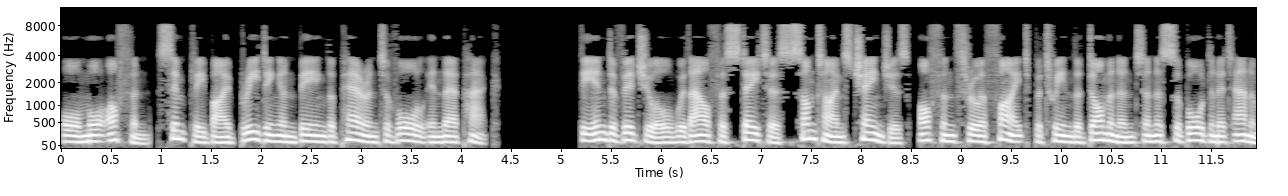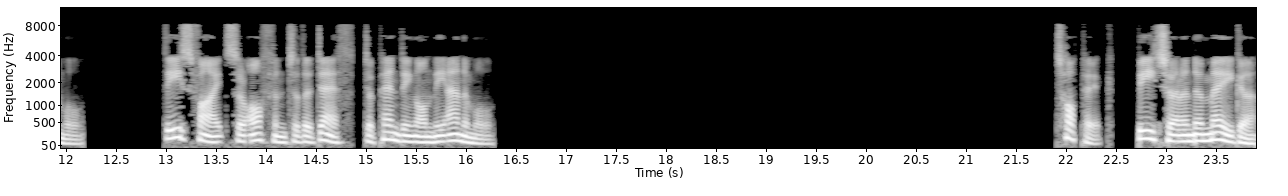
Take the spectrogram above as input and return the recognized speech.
or more often, simply by breeding and being the parent of all in their pack. The individual with alpha status sometimes changes, often through a fight between the dominant and a subordinate animal. These fights are often to the death, depending on the animal. Topic: Beta and Omega.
